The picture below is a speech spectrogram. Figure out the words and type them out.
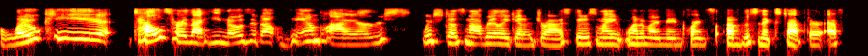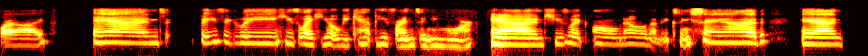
low-key tells her that he knows about vampires, which does not really get addressed. There's my one of my main points of this next chapter, FYI. And basically he's like, yo, we can't be friends anymore. And she's like, oh no, that makes me sad. And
